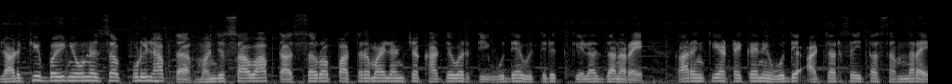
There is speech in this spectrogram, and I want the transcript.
लाडकी बहीण योजनेचा पुढील हप्ता म्हणजे सहावा हप्ता सर्व पात्र महिलांच्या खात्यावरती उद्या वितरित केला जाणार आहे. कारण की या ठिकाणी उद्या आचारसंहिता संपणार आहे.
